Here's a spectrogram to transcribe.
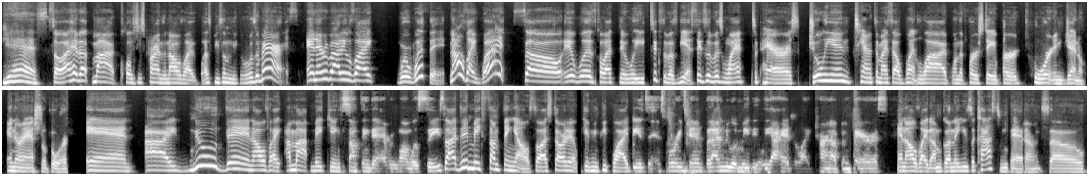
Yes. So I hit up my closest friends and I was like, let's be some Negroes in Paris. And everybody was like, we're with it. And I was like, what? So it was collectively six of us. Yeah, six of us went to Paris. Julian, Terrance, and myself went live on the first day of her tour in general, international tour. And I knew then I was like, I'm not making something that everyone will see. So I did make something else. So I started giving people ideas and inspiration, but I knew immediately I had to like turn up in Paris. And I was like, I'm going to use a costume pattern. So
